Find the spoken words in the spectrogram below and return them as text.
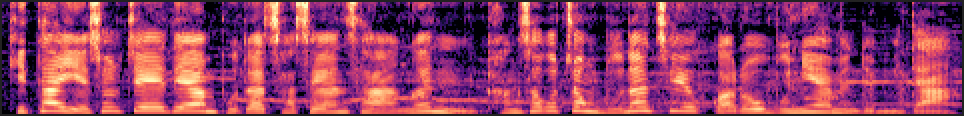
기타 예술제에 대한 보다 자세한 사항은 강서구청 문화체육과로 문의하면 됩니다.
